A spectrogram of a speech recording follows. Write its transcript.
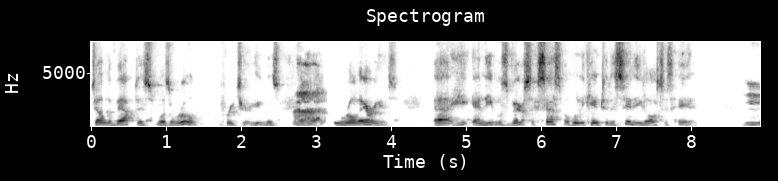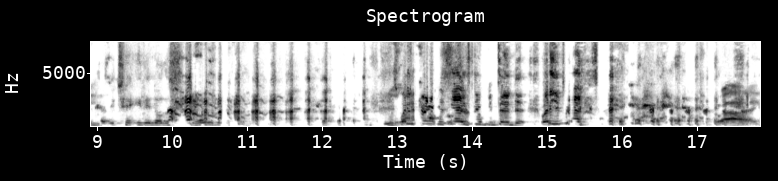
John the Baptist was a rural preacher. He was uh. in rural areas. Uh, he and he was very successful. When he came to the city, he lost his head mm. because he cha- he didn't know the. what are you trying to say, Superintendent? What are you trying to say? right.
